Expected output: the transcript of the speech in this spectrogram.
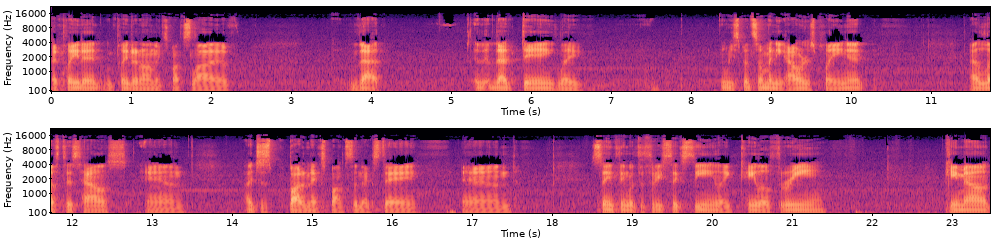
I played it. We played it on Xbox Live. That that day, like we spent so many hours playing it. I left his house and I just bought an Xbox the next day and same thing with the 360 like Halo 3 came out,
